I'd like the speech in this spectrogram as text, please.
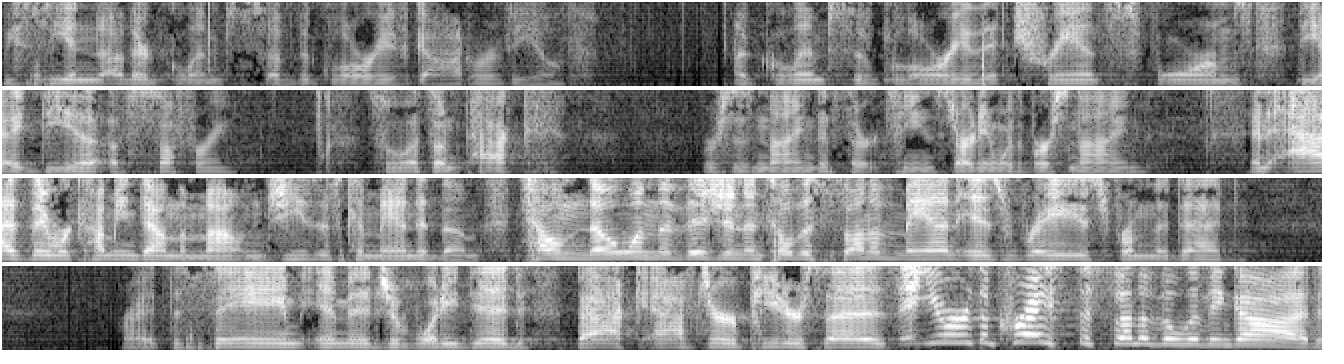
we see another glimpse of the glory of God revealed. A glimpse of glory that transforms the idea of suffering. So let's unpack verses 9 to 13, starting with verse 9. And as they were coming down the mountain, Jesus commanded them, Tell no one the vision until the Son of Man is raised from the dead. Right? The same image of what he did back after Peter says, hey, You're the Christ, the Son of the living God.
